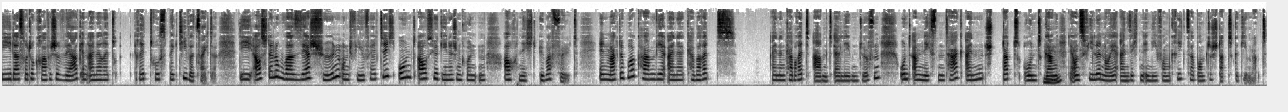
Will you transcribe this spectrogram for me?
die das fotografische Werk in einer Ret Retrospektive zeigte. Die Ausstellung war sehr schön und vielfältig und aus hygienischen Gründen auch nicht überfüllt. In Magdeburg haben wir eine Kabarett einen Kabarettabend erleben dürfen und am nächsten Tag einen Stadtrundgang, mhm. der uns viele neue Einsichten in die vom Krieg zerbombte Stadt gegeben hat.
